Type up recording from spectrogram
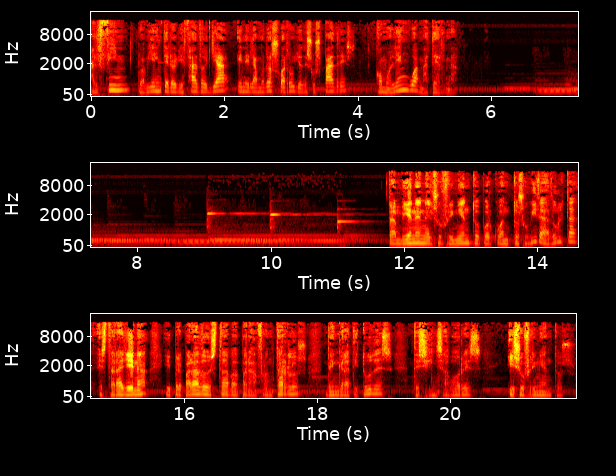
Al fin lo había interiorizado ya en el amoroso arrullo de sus padres como lengua materna. también en el sufrimiento por cuanto su vida adulta estará llena y preparado estaba para afrontarlos de ingratitudes, de sinsabores y sufrimientos.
